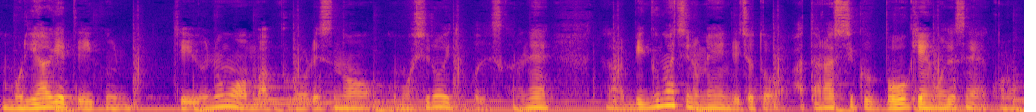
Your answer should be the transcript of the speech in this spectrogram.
盛り上げていくっていうのも、まあ、プロレスの面白いとこですからね。ビッグマッチのメインでちょっと新しく冒険をですね、この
